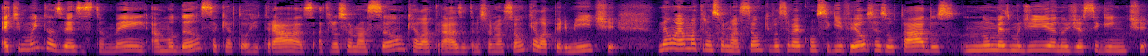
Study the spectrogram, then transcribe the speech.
É que muitas vezes também a mudança que a torre traz, a transformação que ela traz, a transformação que ela permite, não é uma transformação que você vai conseguir ver os resultados no mesmo dia, no dia seguinte.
